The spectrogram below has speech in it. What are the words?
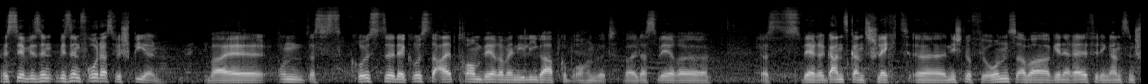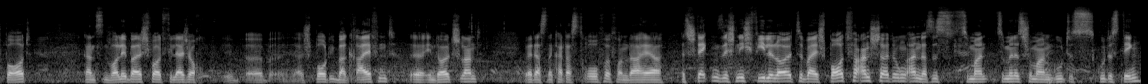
wisst ihr, wir sind, wir sind froh, dass wir spielen. Weil und das größte, der größte Albtraum wäre, wenn die Liga abgebrochen wird. Weil das wäre, das wäre ganz, ganz schlecht. Äh, nicht nur für uns, aber generell für den ganzen Sport. Ganzen Volleyballsport, vielleicht auch äh, sportübergreifend äh, in Deutschland, wäre das eine Katastrophe. Von daher, es stecken sich nicht viele Leute bei Sportveranstaltungen an. Das ist zumindest schon mal ein gutes, gutes Ding.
